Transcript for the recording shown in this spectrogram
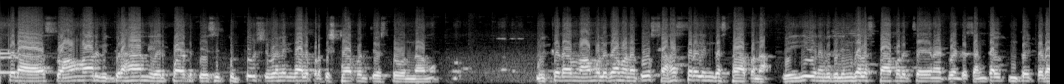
ఇక్కడ స్వామివారి విగ్రహాన్ని ఏర్పాటు చేసి చుట్టూ శివలింగాలు ప్రతిష్టాపన చేస్తూ ఉన్నాము. ఇక్కడ మామూలుగా మనకు సహస్రలింగ స్థాపన వెయ్యి ఎనిమిది లింగాల స్థాపన చేయనటువంటి సంకల్పంతో ఇక్కడ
